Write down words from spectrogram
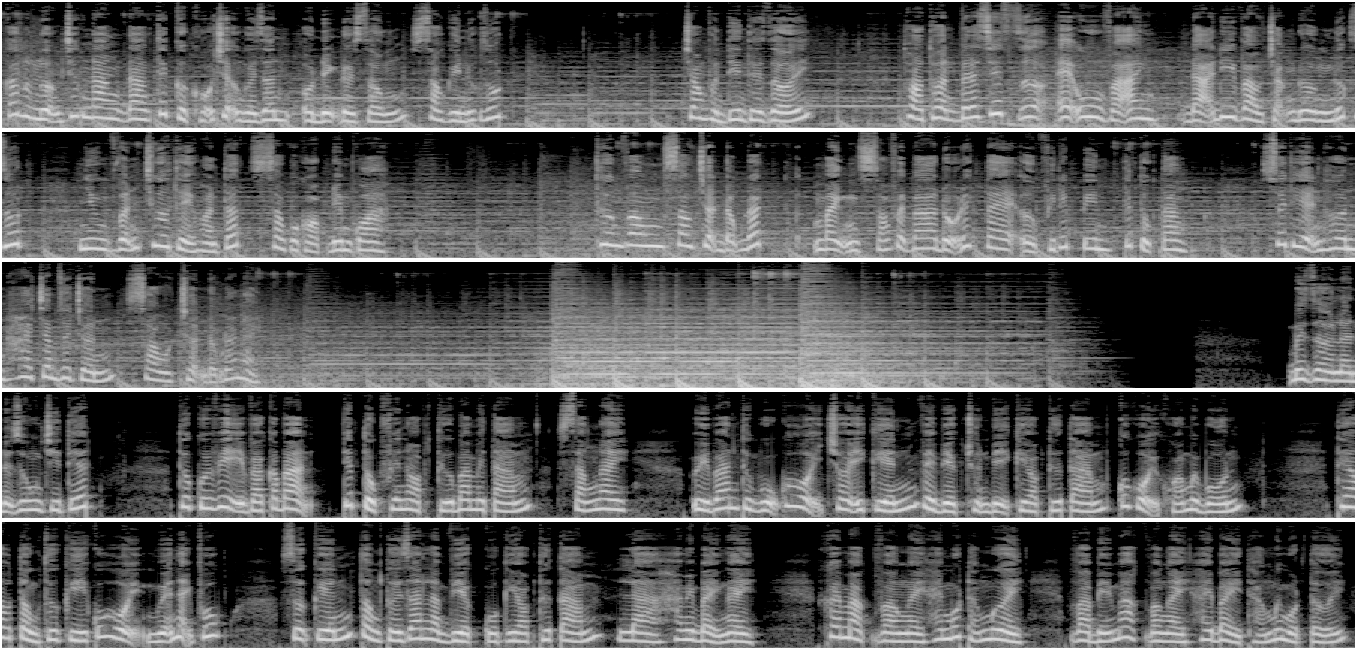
Các lực lượng chức năng đang tích cực hỗ trợ người dân ổn định đời sống sau khi nước rút. Trong phần tin thế giới, thỏa thuận Brexit giữa EU và Anh đã đi vào chặng đường nước rút nhưng vẫn chưa thể hoàn tất sau cuộc họp đêm qua. Thương vong sau trận động đất mạnh 6,3 độ Richter ở Philippines tiếp tục tăng, xuất hiện hơn 200 dư chấn sau trận động đất này. Bây giờ là nội dung chi tiết. Thưa quý vị và các bạn, tiếp tục phiên họp thứ 38, sáng nay, Ủy ban Thường vụ Quốc hội cho ý kiến về việc chuẩn bị kỳ họp thứ 8 Quốc hội khóa 14. Theo Tổng thư ký Quốc hội Nguyễn Hạnh Phúc, dự kiến tổng thời gian làm việc của kỳ họp thứ 8 là 27 ngày, khai mạc vào ngày 21 tháng 10 và bế mạc vào ngày 27 tháng 11 tới.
